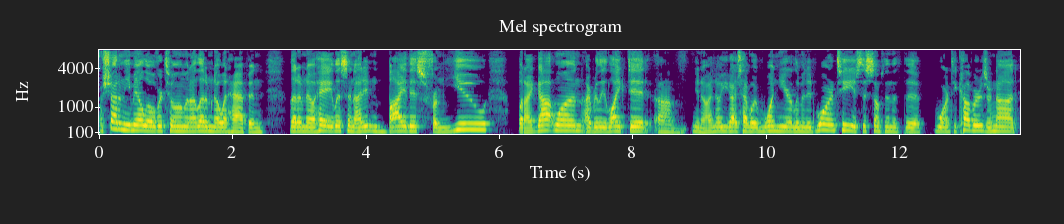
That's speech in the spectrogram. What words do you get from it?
I shot an email over to them and I let them know what happened. Let them know, hey, listen, I didn't buy this from you, but I got one. I really liked it. Um, you know, I know you guys have a one year limited warranty. Is this something that the warranty covers or not?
